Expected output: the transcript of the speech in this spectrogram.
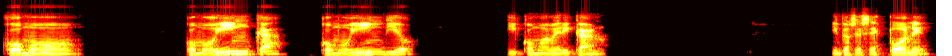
como como inca, como indio y como americano. Y entonces expone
